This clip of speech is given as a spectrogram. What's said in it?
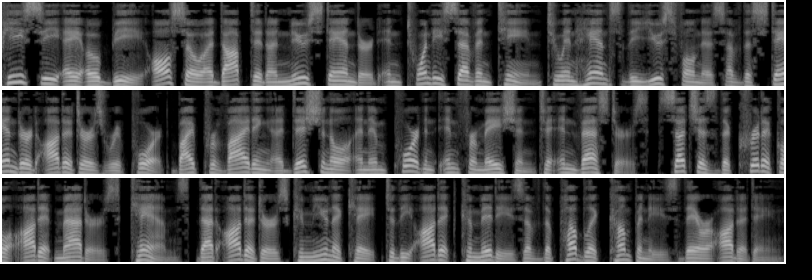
PCAOB also adopted a new standard in 2017 to enhance the usefulness of the Standard Auditor's Report by providing additional and important information to investors, such as the critical audit matters that auditors communicate to the audit committees of the public companies they are auditing.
